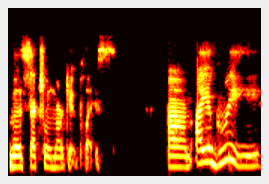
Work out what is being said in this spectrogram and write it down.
the sexual marketplace. Um, I agree,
